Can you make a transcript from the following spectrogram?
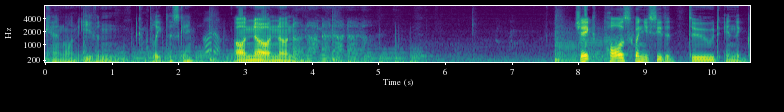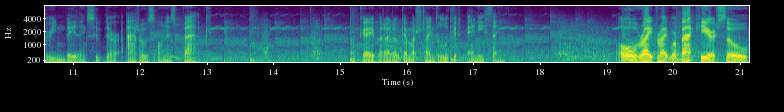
Can one even complete this game? Oh no. Oh no, no, no, no, no, no, no, no. Jake, pause when you see the dude in the green bathing suit. There are arrows on his back. Okay, but I don't get much time to look at anything. Oh, right, right, we're back here, so...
